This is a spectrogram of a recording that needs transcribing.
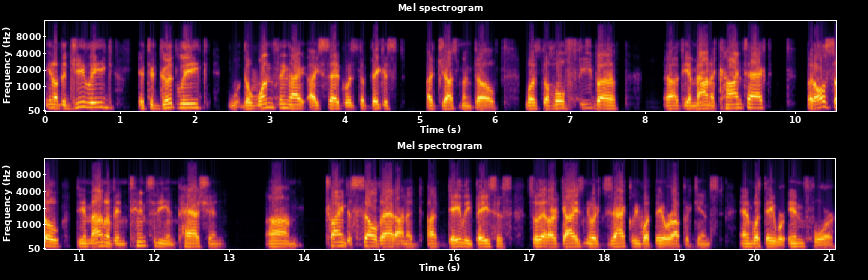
you know, the G League, it's a good league. The one thing I, I said was the biggest adjustment, though, was the whole FIBA uh, the amount of contact, but also the amount of intensity and passion. Um, trying to sell that on a, a, daily basis so that our guys knew exactly what they were up against and what they were in for.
